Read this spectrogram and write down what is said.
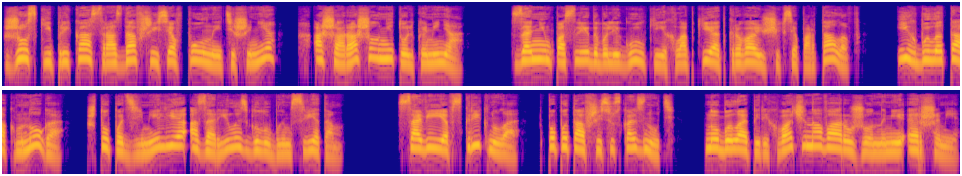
Жесткий приказ, раздавшийся в полной тишине, ошарашил не только меня. За ним последовали гулкие хлопки открывающихся порталов. Их было так много, что подземелье озарилось голубым светом. Савия вскрикнула, попытавшись ускользнуть, но была перехвачена вооруженными эршами.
